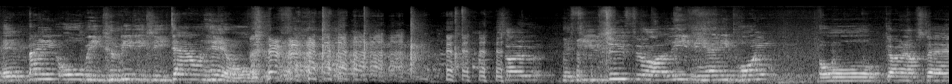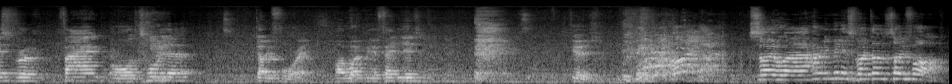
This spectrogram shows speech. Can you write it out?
it may all be comedically downhill. so, if you do feel like leaving at any point, or going upstairs for a fag or toilet, go for it. I won't be offended. Good. Right. So, uh, how many minutes have I done so far?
